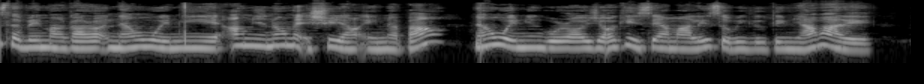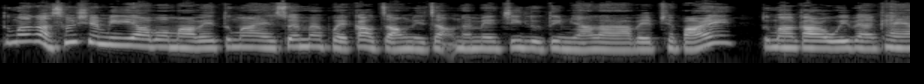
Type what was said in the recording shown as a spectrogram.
တင်ဆက်ပေးမှာကတော့နန်းဝေမြင့်ရဲ့အောင်မြင်တော့မဲ့ရွှေရောင်အိမ်မက်ပါနန်းဝေမြင့်ကိုတော့ယောဂီဆရာမလေးဆိုပြီးလူသိများပါတယ်သူမကဆိုရှယ်မီဒီယာပေါ်မှာပဲသူမရဲ့ဆွဲမှတ်ဖွယ်ကောက်ကြောင်းနေကြောင်းနာမည်ကြီးလူသိများလာတာပဲဖြစ်ပါတယ်။သူမကတော့ဝေဖန်ခံရ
